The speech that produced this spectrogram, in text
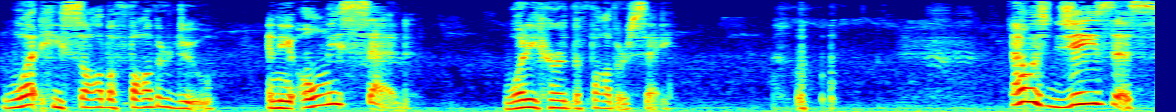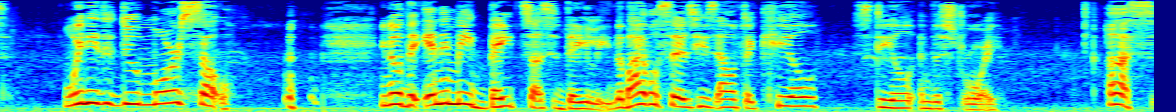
what he saw the Father do, and he only said what he heard the Father say. that was Jesus. We need to do more so. you know, the enemy baits us daily. The Bible says he's out to kill, steal, and destroy us.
